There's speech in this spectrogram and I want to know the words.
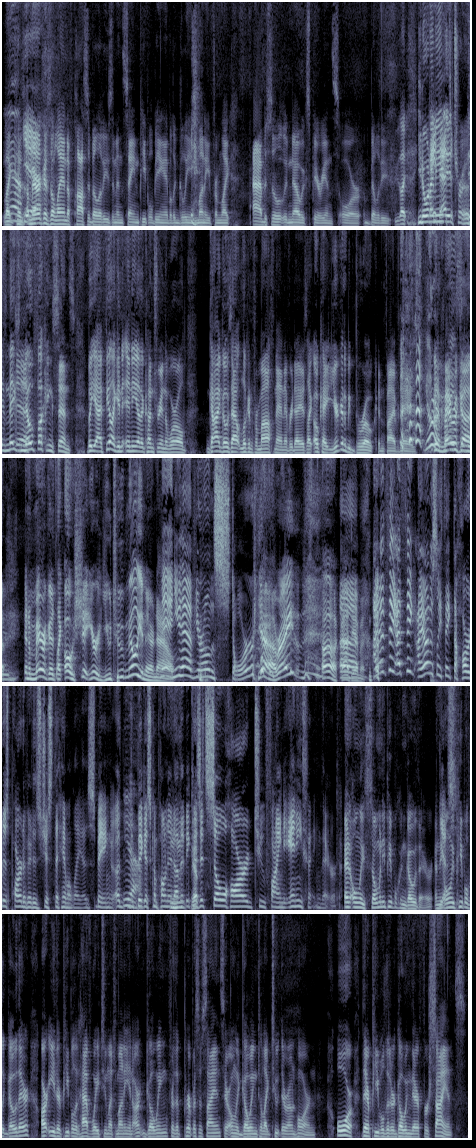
Like, because Yeah. America's a land of possibilities and insane people being able to glean money from like absolutely no experience or ability. Like, you know what I mean? that it, the truth? It makes Yeah. no fucking sense. But yeah, I feel like in any other country in the world, guy goes out looking for Mothman every day. It's like, okay, you're gonna be broke in five days. You're in a crazy America. dude. In America, it's like, oh shit, you're a YouTube millionaire now. Man, you have your own store. yeah, right. Oh god damn it. I don't think. I think. I honestly think the hardest part of it is just the Himalayas being uh the biggest component of it because Mm-hmm. Yep. it's so hard to find anything there. and only so many people can go there and the Yes. only people that go there are either people that have way too much money and aren't going for the purpose of science they're only going to like toot their own horn or they're people that are going there for science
